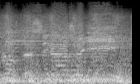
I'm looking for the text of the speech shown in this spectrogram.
pro si nářadí.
